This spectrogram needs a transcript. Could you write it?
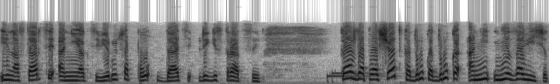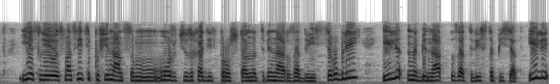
И на старте они активируются по дате регистрации. Каждая площадка друг от друга они не зависят. Если, смотрите, по финансам можете заходить просто на тринар за 200 рублей или на бинар за 350. Или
